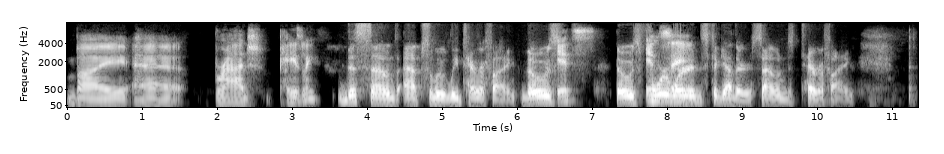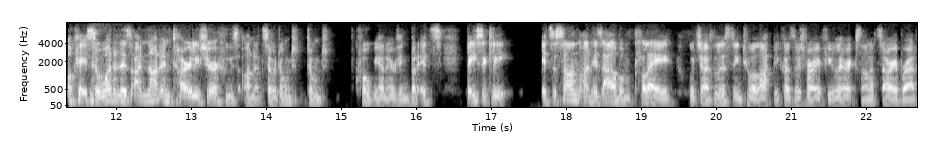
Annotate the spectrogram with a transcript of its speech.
by uh, Brad Paisley? This sounds absolutely terrifying. Those It's those four insane. words together sound terrifying. okay so what it is i'm not entirely sure who's on it so don't don't quote me on everything but it's basically it's a song on his album Play, which i've been listening to a lot because there's very few lyrics on it sorry brad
